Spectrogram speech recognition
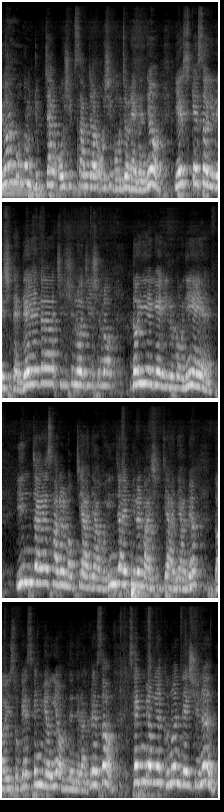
요한복음 6장 53절 55절에는요. 예수께서 이르시되 내가 진실로 진실로 너희에게 이르노니 인자의 살을 먹지 아니하고 인자의 피를 마시지 아니하며 너희 속에 생명이 없느니라. 그래서 생명의 근원 되시는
